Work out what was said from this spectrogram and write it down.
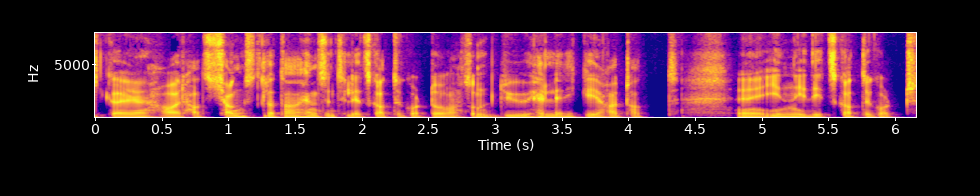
ikke har hatt sjanse til å ta hensyn til i et skattekort, og som du heller ikke har tatt eh, inn i ditt skattekort.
